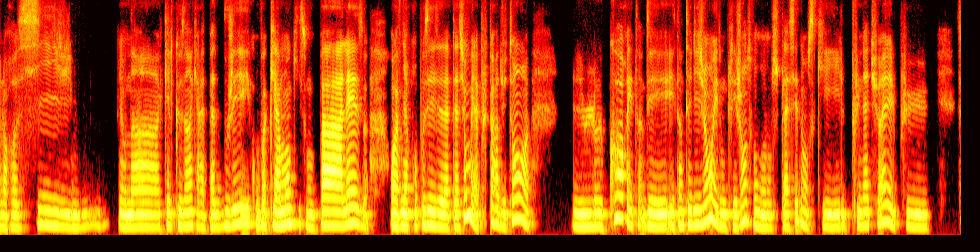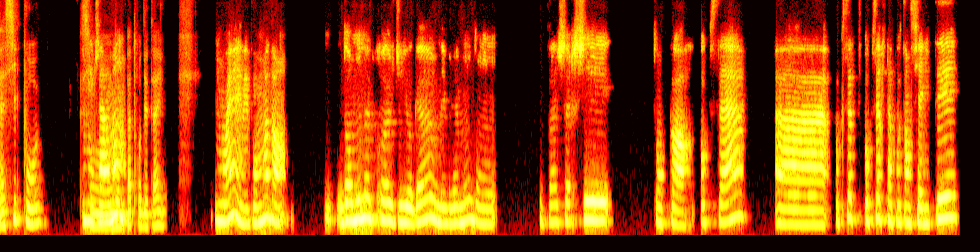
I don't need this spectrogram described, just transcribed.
Alors, si il y en a quelques-uns qui n'arrêtent pas de bouger et qu'on voit clairement qu'ils ne sont pas à l'aise, on va venir proposer des adaptations, mais la plupart du temps, le corps est, est intelligent et donc les gens vont se placer dans ce qui est le plus naturel et le plus facile pour eux. Si on ne donne pas trop de détails. Ouais, mais pour moi, dans, dans mon approche du yoga, on est vraiment dans va chercher ton corps, observe, euh, observe, observe ta potentialité,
